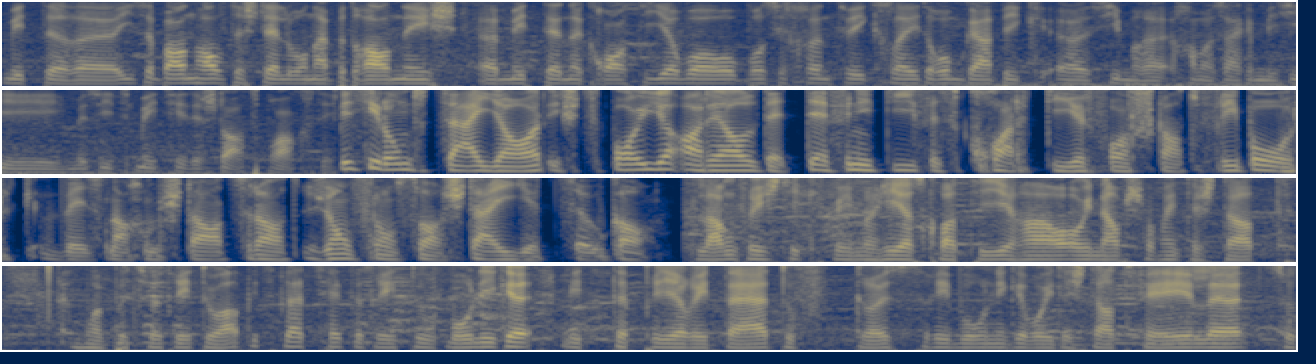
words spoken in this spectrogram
mit der äh, Eisenbahnhaltestelle, die nebenan ist, äh, mit den Quartieren, die sich entwickeln in der Umgebung, äh, sind wir, kann man sagen, wir sind, wir sind mit in der Stadt praktisch. Bis in rund zehn Jahren ist das Bäuenareal definitiv ein Quartier vor Stadt Fribourg, wenn es nach dem Staatsrat Jean-François Steyer gehen. Langfristig, wenn wir hier als Quartier haben, auch in Absprache mit der Stadt, wo etwa zwei Drittel Arbeitsplätze hat, ein Drittel Wohnungen mit der Priorität auf größere Wohnungen, die in der Stadt fehlen, zu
